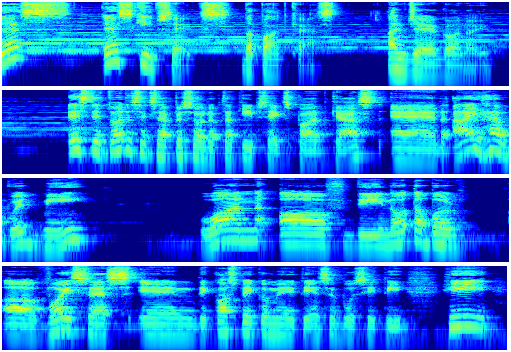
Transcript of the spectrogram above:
This is Keepsakes, the podcast. I'm Jay Agonoy. It's the 26th episode of the Keepsakes podcast, and I have with me one of the notable uh, voices in the cosplay community in Cebu City. He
